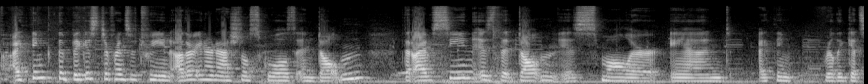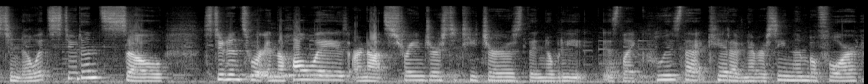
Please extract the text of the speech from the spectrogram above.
I think the biggest difference between other international schools and Dalton that I've seen is that Dalton is smaller and I think really gets to know its students. So students who are in the hallways are not strangers to teachers. That nobody is like, who is that kid? I've never seen them before.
